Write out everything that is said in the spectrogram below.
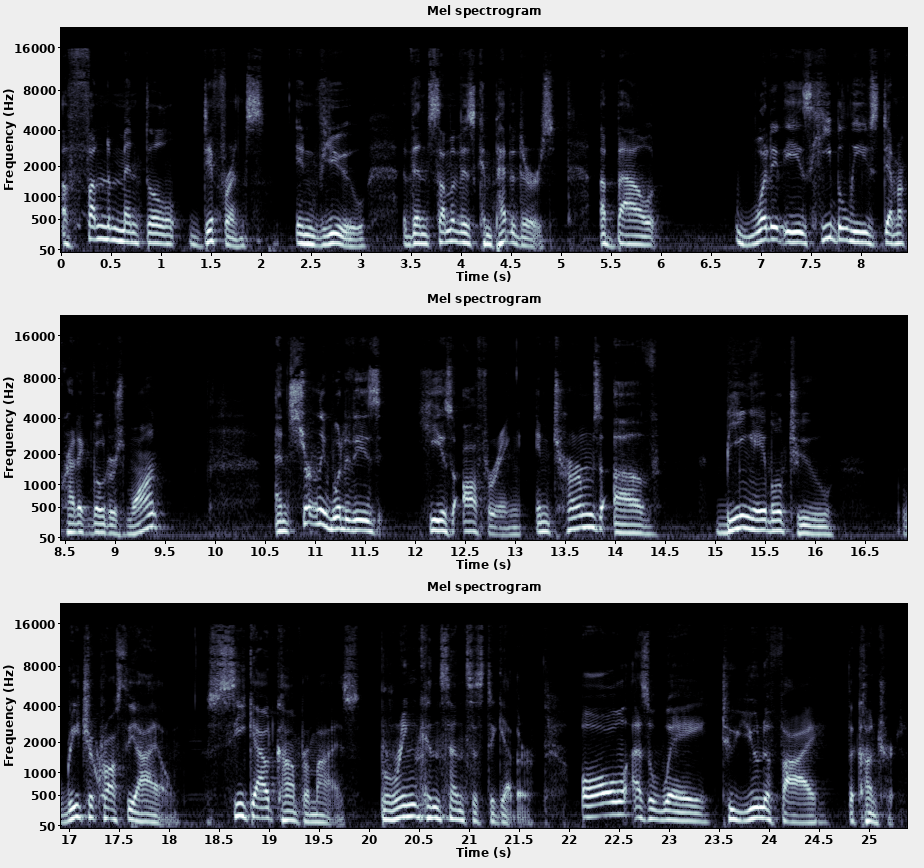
a fundamental difference in view than some of his competitors about what it is he believes Democratic voters want, and certainly what it is he is offering in terms of being able to reach across the aisle, seek out compromise, bring consensus together, all as a way to unify the country.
